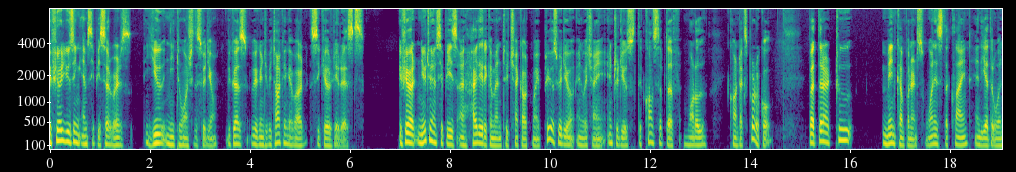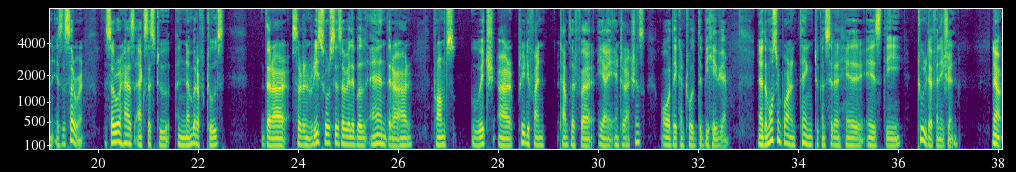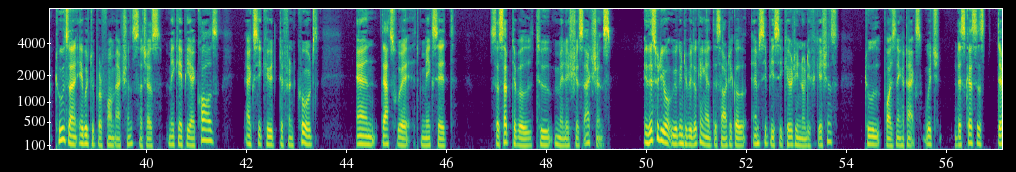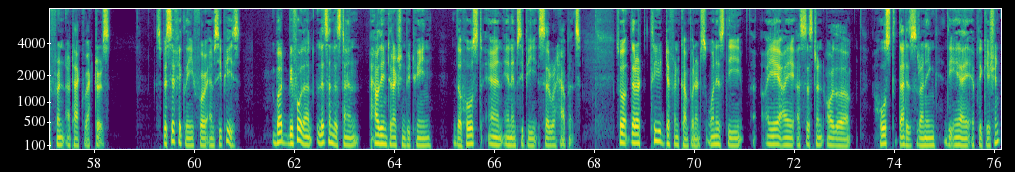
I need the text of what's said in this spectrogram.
If you're using MCP servers, you need to watch this video because we're going to be talking about security risks. If you're new to MCPs, I highly recommend to check out my previous video in which I introduced the concept of model context protocol. But there are two main components. One is the client and the other one is the server. The server has access to a number of tools. There are certain resources available and there are prompts which are predefined template for AI interactions or they control the behavior. Now, the most important thing to consider here is the tool definition. Now, tools are able to perform actions such as make API calls, execute different codes, and that's where it makes it susceptible to malicious actions. In this video, we're going to be looking at this article, MCP Security Notifications, Tool Poisoning Attacks, which discusses different attack vectors specifically for MCPs. But before that, let's understand how the interaction between the host and an MCP server happens. So there are three different components. One is the AI assistant or the host that is running the AI application.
